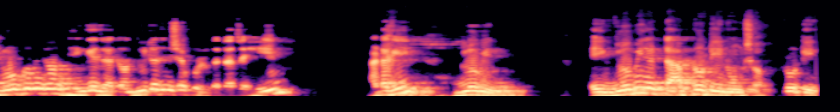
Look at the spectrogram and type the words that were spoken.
হিমোগ্লোবিন যখন ভেঙে যায়, তখন দুইটা জিনিসের পরিণত এটা হচ্ছে হিম এটা কি? গ্লোবিন এই গ্লোবিন একটা প্রোটিন অংশ প্রোটিন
